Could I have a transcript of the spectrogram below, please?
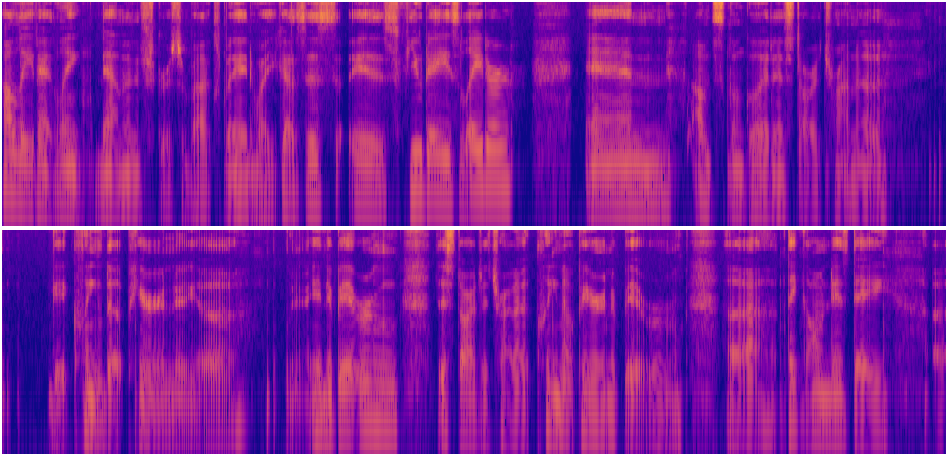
I'll leave that link down in the description box. But anyway, you guys, this is few days later, and I'm just gonna go ahead and start trying to get cleaned up here in the uh, in the bedroom. Just started to try to clean up here in the bedroom. Uh, I think on this day, uh,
